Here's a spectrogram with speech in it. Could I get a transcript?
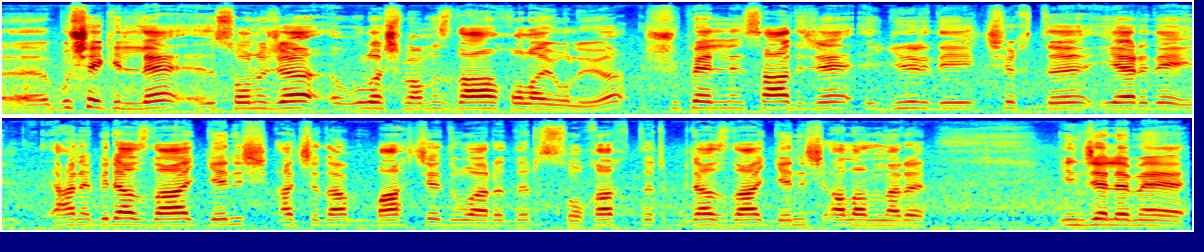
Ee, Bu şekilde sonuca ulaşmamız daha kolay oluyor. Şüphelinin sadece girdiği, çıktığı yer değil. Hani biraz daha geniş açıdan bahçe duvarıdır, sokaktır. Biraz daha geniş alanları incelemeye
